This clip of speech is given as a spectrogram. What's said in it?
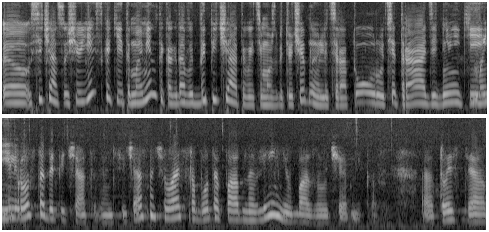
э, сейчас еще есть какие-то моменты, когда вы допечатываете, может быть, учебную литературу, тетради, дневники? Мы или... не просто допечатываем. Сейчас началась работа по обновлению базы учебников. Э, То есть э,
